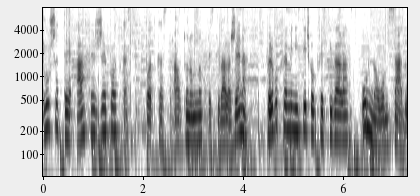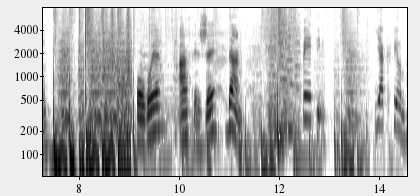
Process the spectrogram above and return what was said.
Slušate AFŽ podcast, podcast Autonomnog festivala žena, prvog feminističkog festivala u Novom Sadu. Ovo je AFŽ dan. Peti. Jak film,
